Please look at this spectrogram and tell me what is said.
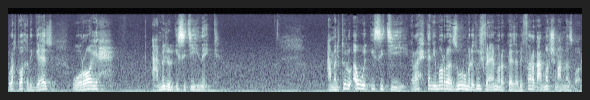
ورحت واخد الجهاز ورايح أعمل له ال ECT هناك. عملت له أول ECT رايح تاني مرة ازوره ما لقيتوش في العنايه المركزه بيتفرج على الماتش مع الناس بره.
